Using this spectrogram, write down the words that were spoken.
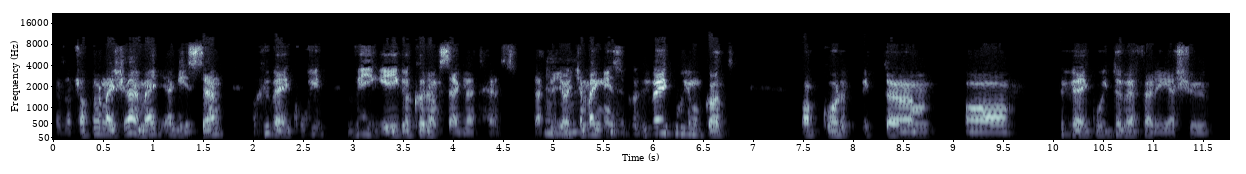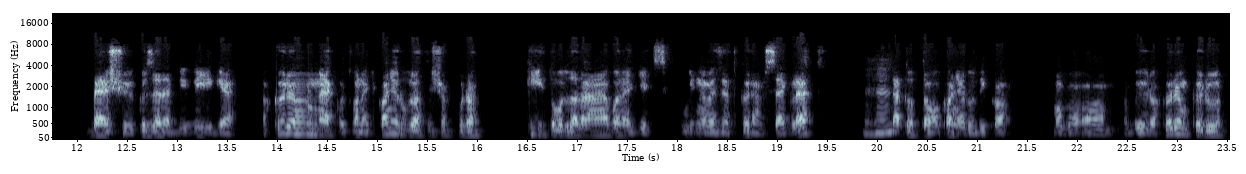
ez a csatorna, és elmegy egészen a hüvelykúj végéig a körömszeglethez. Tehát uh-huh. ugye, mhm. ha megnézzük a hüvelykújunkat, akkor itt um, a hüvelykúj töve felé eső belső közelebbi vége a körömnek, ott van egy kanyarulat, és akkor a két oldalán van egy, egy úgynevezett körömszeglet, uh-huh. tehát ott, ahol kanyarodik a maga a, a bőr a köröm körül,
